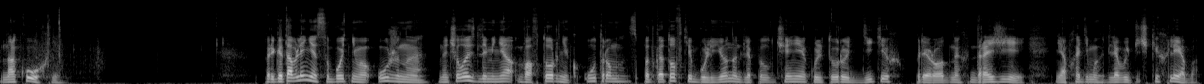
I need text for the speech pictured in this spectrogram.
На кухне. Приготовление субботнего ужина началось для меня во вторник утром с подготовки бульона для получения культуры диких природных дрожжей, необходимых для выпечки хлеба.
